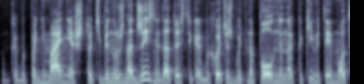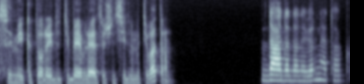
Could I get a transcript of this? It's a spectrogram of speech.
ну, как бы понимание, что тебе нужно от жизни, да, то есть ты как бы хочешь быть наполнена какими-то эмоциями, которые для тебя являются очень сильным мотиватором. Да, да, да, наверное, так.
